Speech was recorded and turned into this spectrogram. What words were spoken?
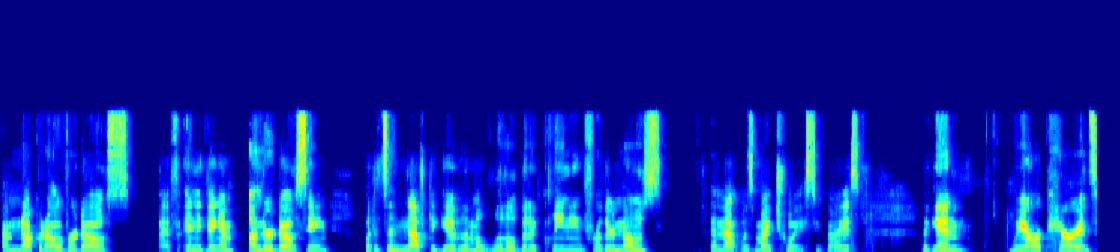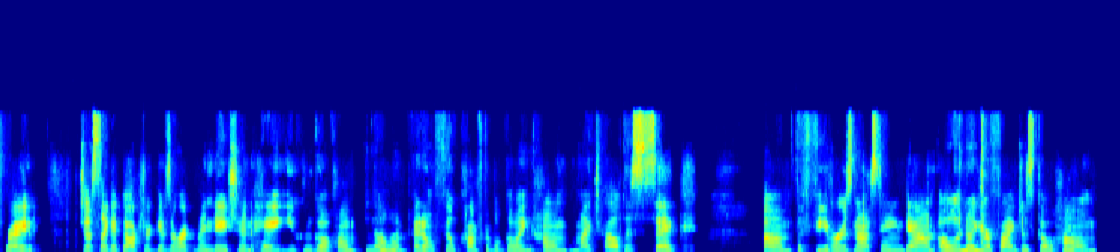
I'm not going to overdose. If anything, I'm underdosing, but it's enough to give them a little bit of cleaning for their nose. And that was my choice, you guys. Again, we are parents, right? Just like a doctor gives a recommendation, hey, you can go home. No, I don't feel comfortable going home. My child is sick. Um, the fever is not staying down. Oh, no, you're fine. Just go home.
